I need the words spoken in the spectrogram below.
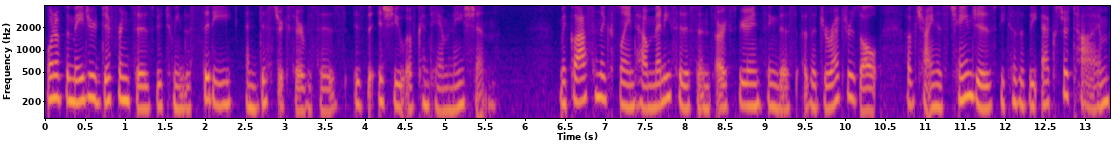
One of the major differences between the city and district services is the issue of contamination. McGlasson explained how many citizens are experiencing this as a direct result of China's changes because of the extra time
